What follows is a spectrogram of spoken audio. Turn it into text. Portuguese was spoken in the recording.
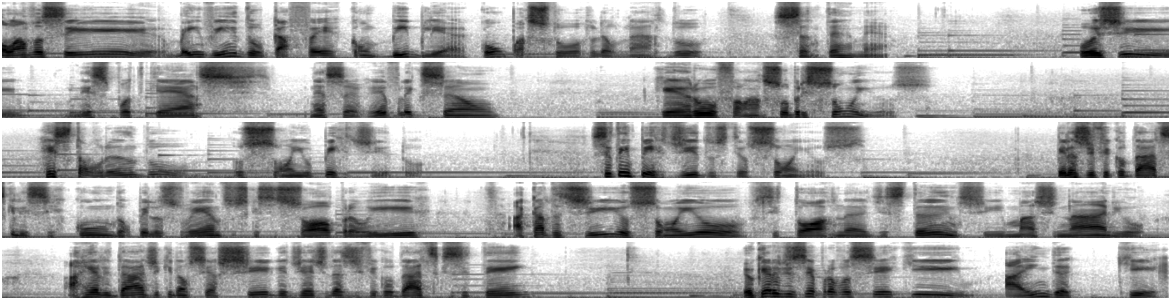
Olá você, bem-vindo ao Café com Bíblia com o pastor Leonardo Santana. Hoje, nesse podcast, nessa reflexão, quero falar sobre sonhos, restaurando o sonho perdido. Você tem perdido os teus sonhos? Pelas dificuldades que lhe circundam, pelos ventos que se sopram e a cada dia o sonho se torna distante, imaginário, a realidade que não se achega diante das dificuldades que se tem. Eu quero dizer para você que, ainda que,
